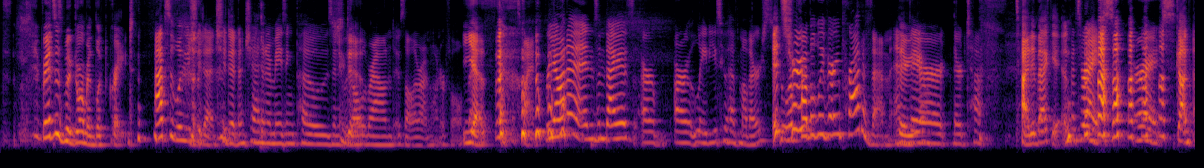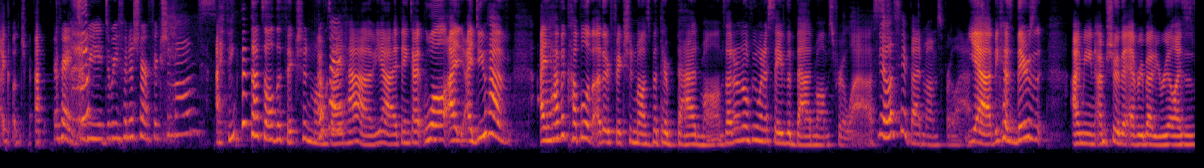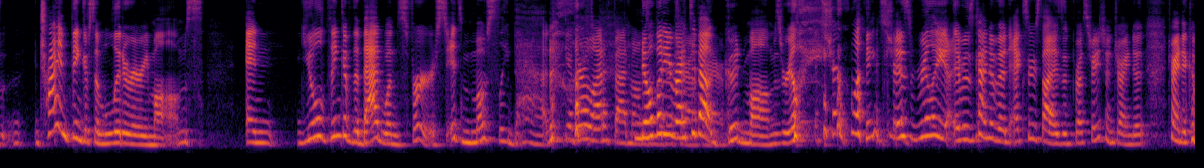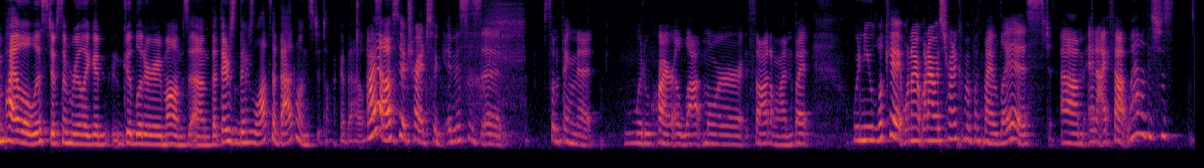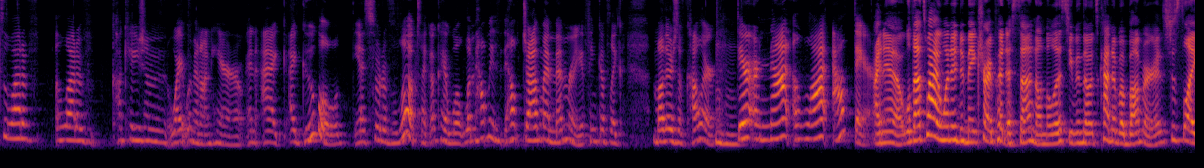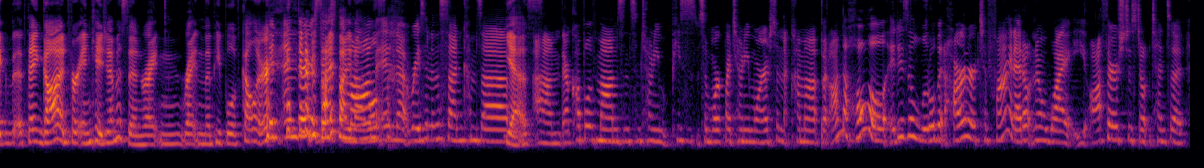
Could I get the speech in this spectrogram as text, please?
Frances McDormand looked great. absolutely, she did. She did, and she had an amazing pose, and She it was all around. It was all around wonderful. But yes, It's fine. Rihanna and Zendaya are are ladies who have mothers. It's who true. Are probably very proud of them, and There they're they're tough. tied it back in. That's right. All right. Got back on track. Okay, do we do we finish our fiction moms? I think that that's all the fiction moms I have. Yeah, I think I well, I I do have. I have a couple of other fiction moms, but they're bad moms. I don't know if we want to save the bad moms for last. Yeah, let's say bad moms for last. Yeah, because there's, I mean, I'm sure that everybody realizes. Try and think of some literary moms, and you'll think of the bad ones first. It's mostly bad. Yeah, there are a lot of bad moms. Nobody writes about there. good moms, really. It's true. like It's true. it's really, it was kind of an exercise in frustration trying to trying to compile a list of some really good good literary moms. Um, but there's there's lots of bad ones to talk about. I also tried to, and this is a something that would require a lot more thought on. But when you look at when I when I was trying to come up with my list, um, and I thought, wow, this just it's a lot of a lot of Caucasian white women on here, and I I googled, I sort of looked like, okay, well, let me help me help jog my memory. Think of like mothers of color. There are not a lot out there. I know. Well, that's why I wanted to make sure I put a son on the list, even though it's kind of a bummer. It's just like, thank God for N.K. Jemisin writing writing the people of color. and, and there's, there's the mom novels. in uh, Raisin in the Sun comes up. Yes. Um, there are a couple of moms and some Tony pieces, some work by Toni Morrison that come up. But on the whole, it is a little bit harder to find. I don't know why authors just don't tend to.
